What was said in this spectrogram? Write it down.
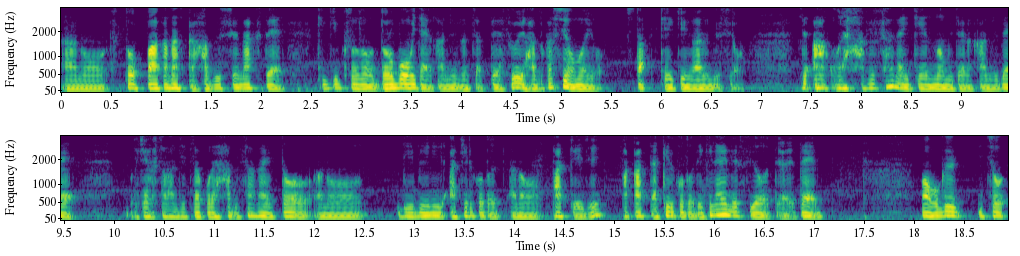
あの、ストッパーかなんか外してなくて、結局その泥棒みたいな感じになっちゃって、すごい恥ずかしい思いをした経験があるんですよ。で、あ、これ外さないけんのみたいな感じで、お客様実はこれ外さないと、あの、DVD 開けること、あの、パッケージ、パカって開けることできないんですよって言われて、まあ僕一応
